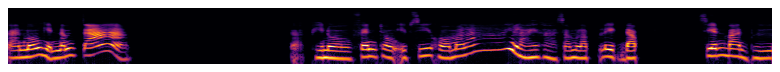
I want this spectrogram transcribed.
การมองเห็นน้ำจ้ากะพี่น้องแฟนช่อง FC ขอมาหลายหลายค่ะสำหรับเลขดับเซียนบ้านผือ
